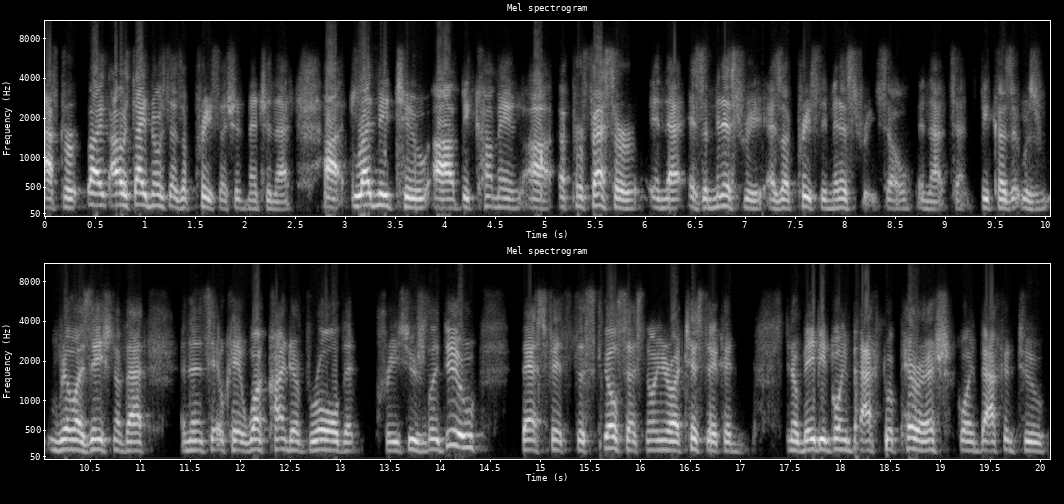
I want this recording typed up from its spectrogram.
after like I was diagnosed as a priest. I should mention that uh, led me to uh, becoming uh, a professor in that as a ministry, as a priestly ministry. So in that sense, because it was realization of that, and then say, okay, what kind of role that priests usually do best fits the skill sets, knowing you're autistic, and you know maybe going back to a parish, going back into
